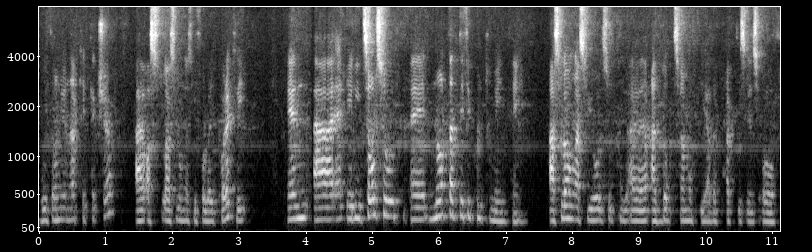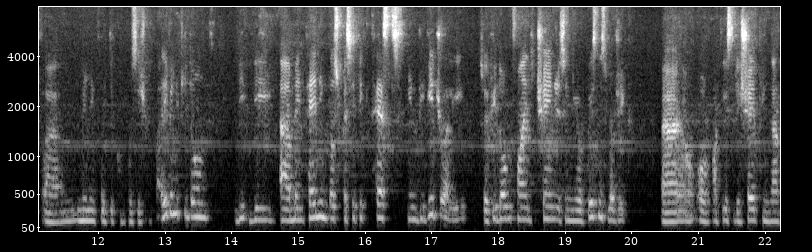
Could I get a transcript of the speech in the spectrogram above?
with onion architecture, uh, as, as long as you follow it correctly. And, uh, and it's also uh, not that difficult to maintain, as long as you also uh, adopt some of the other practices of um, meaningful decomposition. But even if you don't be, be uh, maintaining those specific tests individually. So if you don't find changes in your business logic, uh, or at least reshaping that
